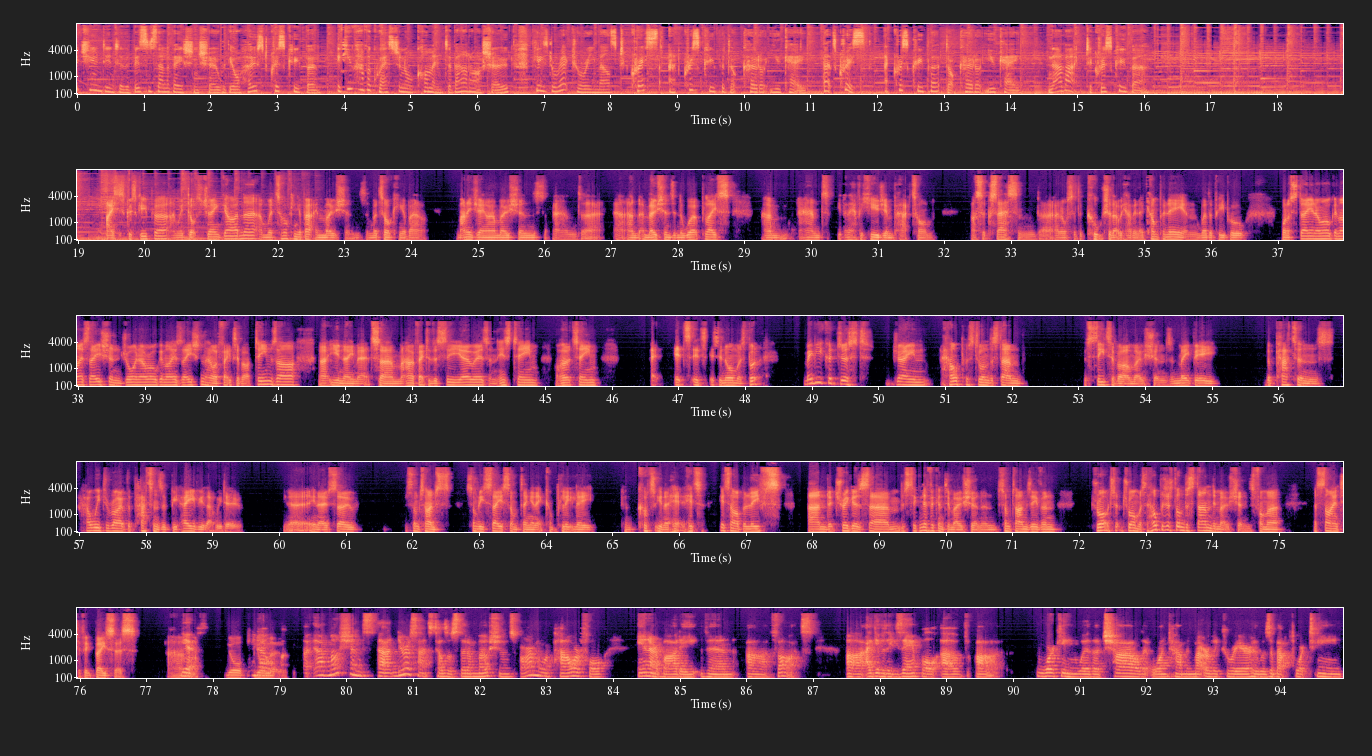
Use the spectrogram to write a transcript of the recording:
Tuned into the Business Elevation Show with your host, Chris Cooper. If you have a question or comment about our show, please direct your emails to chris at chriscooper.co.uk. That's chris at chriscooper.co.uk. Now back to Chris Cooper. Hi, this is Chris Cooper. I'm with Dr. Jayne Gardner, and we're talking about emotions, and we're talking about managing our emotions and uh, and emotions in the workplace um, and you know they have a huge impact on our success and uh, and also the culture that we have in a company and whether people want to stay in our organization, join our organization, how effective our teams are, uh, you name it, um, how effective the CEO is and his team or her team. it's it's it's enormous. But maybe you could just, Jayne, help us to understand the seat of our emotions and maybe the patterns, how we derive the patterns of behavior that we do. You know, you know, so sometimes somebody says something and it completely can cut, you know, hit hits hits our beliefs and it triggers um, significant emotion and sometimes even tra- trauma. So help us just understand emotions from a, a scientific basis. Um, yes. Your, you your know, uh, emotions, uh, neuroscience tells us that emotions are more powerful in our body than uh, thoughts. Uh, I give the example of uh, working with a child at one time in my early career who was about 14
